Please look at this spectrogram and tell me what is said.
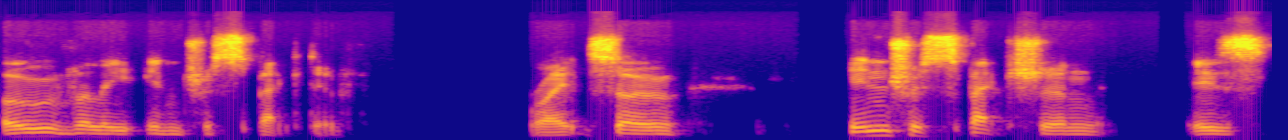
overly introspective, right? So, introspection is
